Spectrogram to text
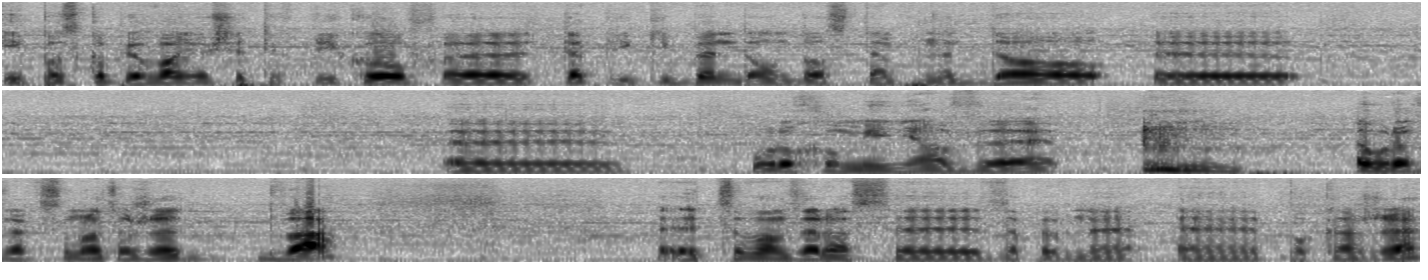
I po skopiowaniu się tych plików, e, te pliki będą dostępne do e, e, uruchomienia w Eurotrack Simulatorze 2, e, co Wam zaraz zapewne pokażę.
